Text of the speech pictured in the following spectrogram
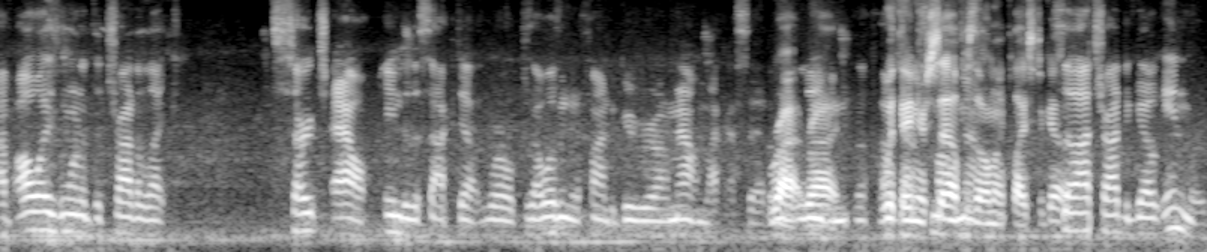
I've always wanted to try to like search out into the psychedelic world because I wasn't going to find a guru on a mountain, like I said. I'm not Right, leaving- Within yourself is the only place to go. So I tried to go inward,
